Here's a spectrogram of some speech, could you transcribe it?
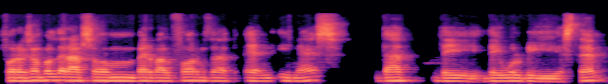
For example, there are some verbal forms that end in S that they, they will be stem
